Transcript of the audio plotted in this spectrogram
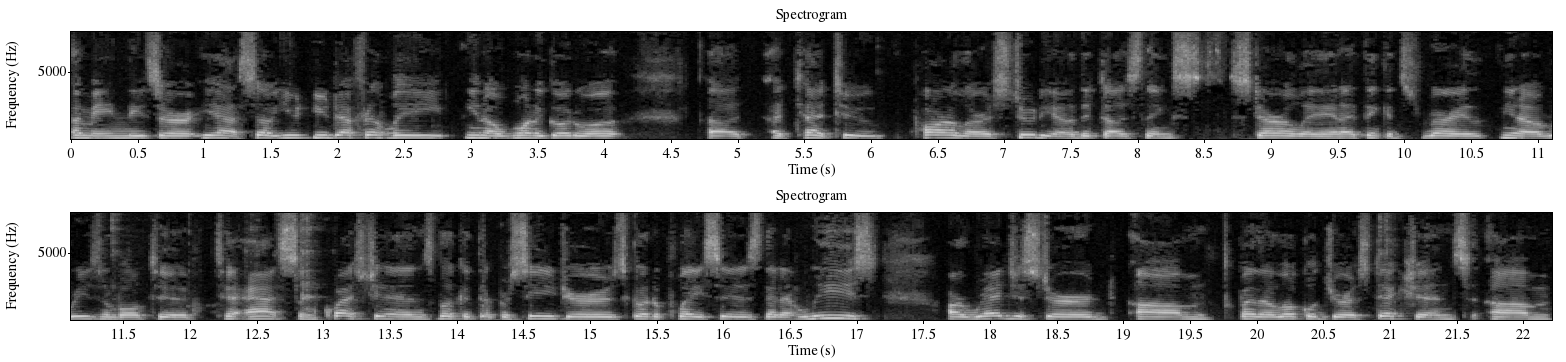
I mean these are yeah. So you you definitely you know want to go to a a, a tattoo parlor, a studio that does things sterilely, and I think it's very you know reasonable to to ask some questions, look at the procedures, go to places that at least are registered um, by their local jurisdictions. Um,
